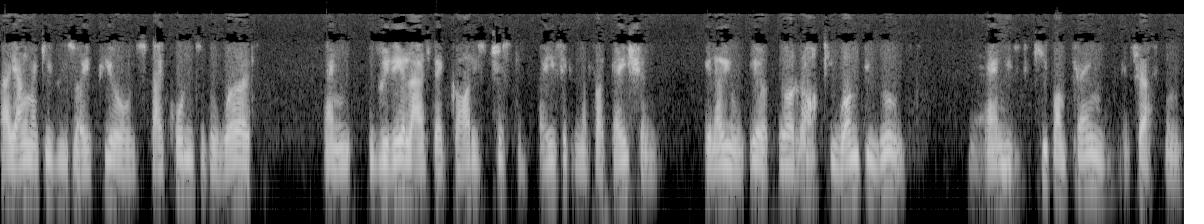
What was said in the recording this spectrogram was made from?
A young man keep his way pure. It's by according to the word. And we realize that God is just the basic and the foundation, you know, you, you're, you're a rock, you won't be moved. And you just keep on praying and trusting.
